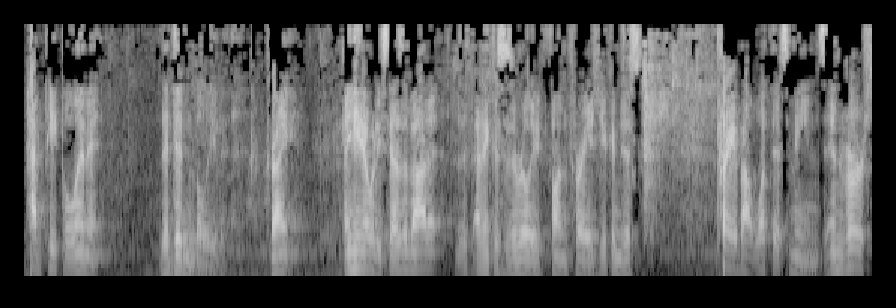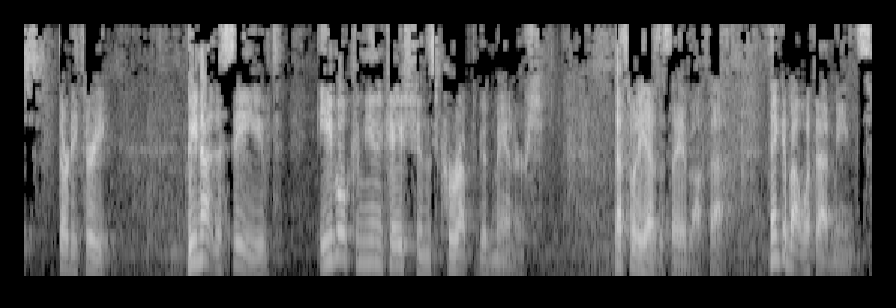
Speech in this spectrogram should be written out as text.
had people in it that didn't believe it, right? And you know what he says about it? I think this is a really fun phrase. You can just pray about what this means. In verse 33, be not deceived. Evil communications corrupt good manners. That's what he has to say about that. Think about what that means,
